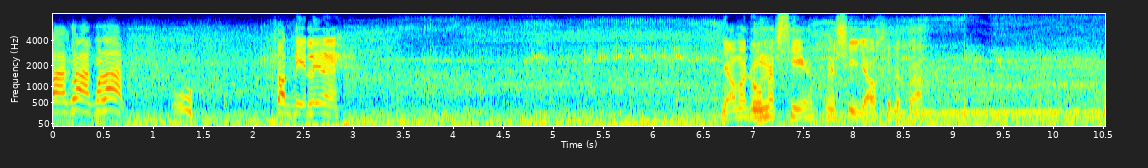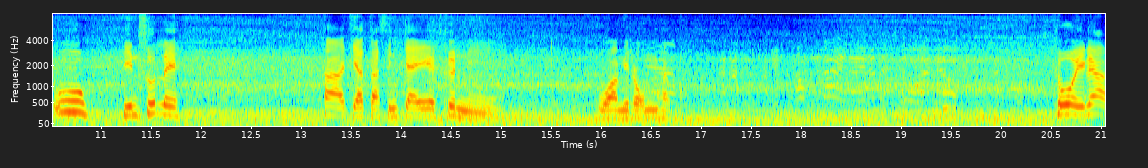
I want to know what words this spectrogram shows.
ลากลากมาลากอู้ช็อตเด็ดเลยนะเดี๋ยวมาดูแมสซี่ครับแมสซี่จะเอาขึ้นหรือเปล่า อู้หินสุดเลย ถ้าแกตัดสินใจขึ้นนี่กลัวมีลมครับ โชว์อีกแล้ว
